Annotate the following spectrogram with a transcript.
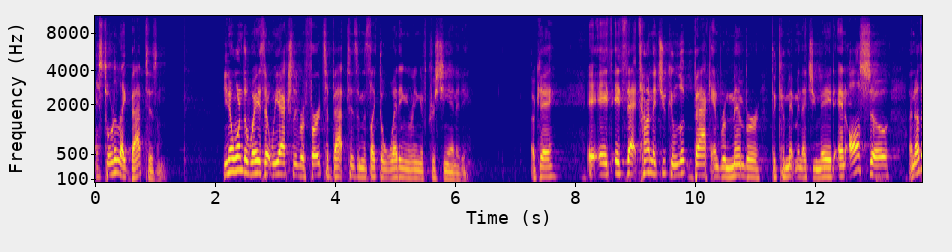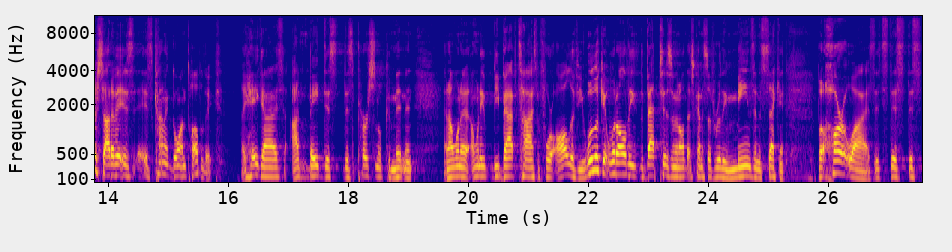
is sort of like baptism. You know, one of the ways that we actually refer to baptism is like the wedding ring of Christianity. Okay? It, it, it's that time that you can look back and remember the commitment that you made. And also, another side of it is, is kind of going public. Like, hey guys, I've made this, this personal commitment and I want to I want to be baptized before all of you. We'll look at what all the, the baptism and all that kind of stuff really means in a second. But heart wise, it's this, this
